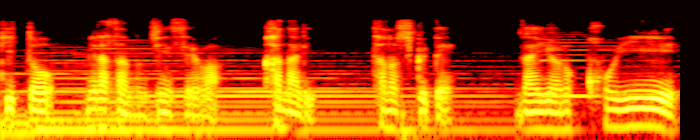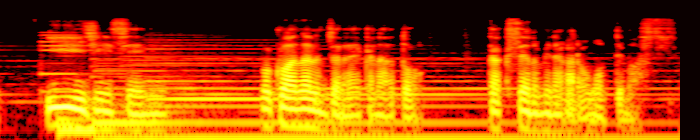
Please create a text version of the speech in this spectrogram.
きっと皆さんの人生はかなり楽しくて、内容の濃い、いい人生に僕はなるんじゃないかなと、学生の見ながら思ってます。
